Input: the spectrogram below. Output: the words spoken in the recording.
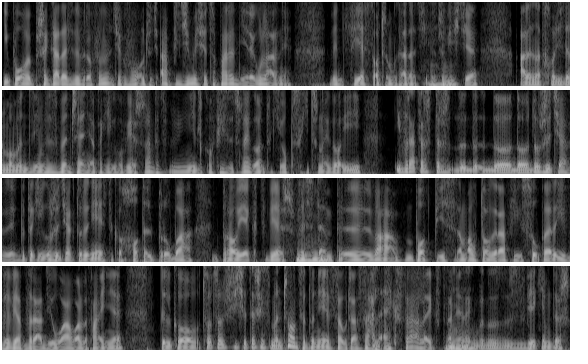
i połowę przegadać dopiero w pewnym momencie włączyć, a widzimy się co parę dni regularnie, więc jest o czym gadać oczywiście. Ale nadchodzi ten moment wiem, zmęczenia takiego, wiesz, nawet nie tylko fizycznego, ale takiego psychicznego i, i wracasz też do, do- do, do, życia, jakby takiego życia, które nie jest tylko hotel, próba, projekt, wiesz, występ, y, a, podpis, tam autograf i super i wywiad w radiu, wow, ale fajnie. Tylko, co, co oczywiście też jest męczące, to nie jest cały czas, ale ekstra, ale ekstra, nie? Jakby no, z wiekiem też.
